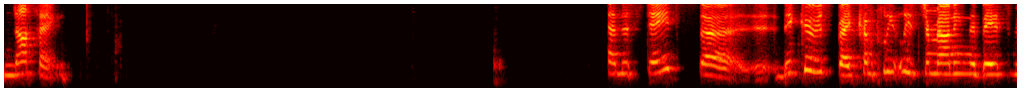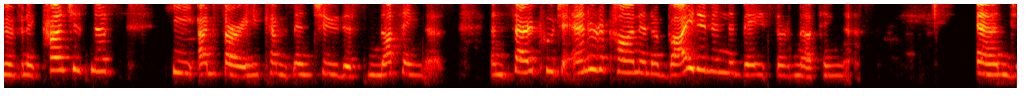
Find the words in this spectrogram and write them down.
nothing. And the states, uh, by completely surmounting the base of infinite consciousness, he, I'm sorry, he comes into this nothingness. And Sariputta entered upon and abided in the base of nothingness. And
